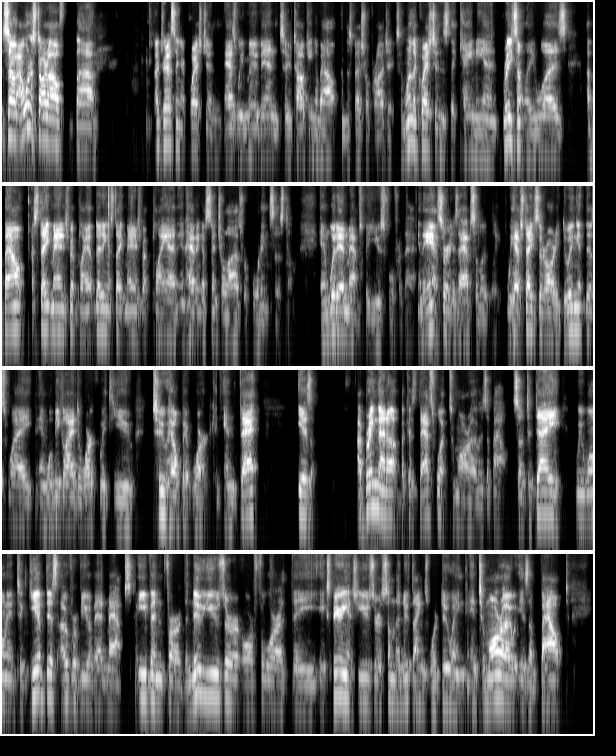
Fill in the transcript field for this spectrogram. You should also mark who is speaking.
Speaker 1: So I want to start off by addressing a question as we move into talking about the special projects. And one of the questions that came in recently was about a state management plan, updating a state management plan and having a centralized reporting system. And would EDDMapS be useful for that? And the answer is absolutely. We have states that are already doing it this way, and we'll be glad to work with you to help it work. And that is, I bring that up because that's what tomorrow is about. So today, we wanted to give this overview of EDDMapS, even for the new user or for the experienced user, some of the new things we're doing. And tomorrow is about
